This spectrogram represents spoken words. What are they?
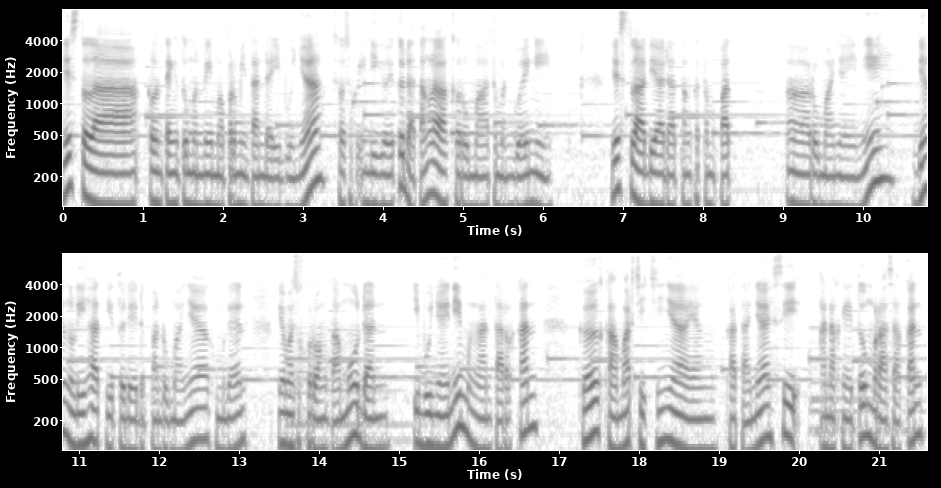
Jadi setelah kelenteng itu menerima permintaan dari ibunya, sosok indigo itu datanglah ke rumah teman gue ini. Jadi setelah dia datang ke tempat uh, rumahnya ini, dia ngelihat gitu di depan rumahnya, kemudian dia masuk ke ruang tamu dan ibunya ini mengantarkan ke kamar cicinya yang katanya sih anaknya itu merasakan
